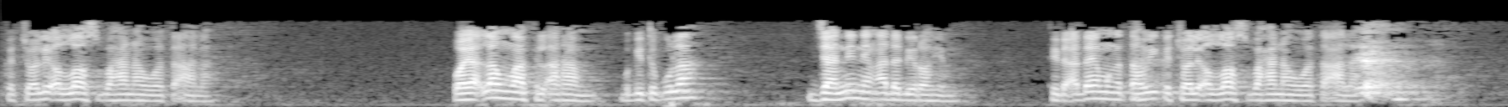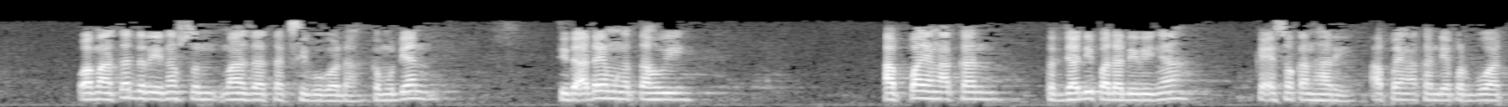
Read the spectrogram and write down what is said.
kecuali Allah Subhanahu wa taala. Wa ya'lamu ma arham. Begitu pula janin yang ada di rahim. Tidak ada yang mengetahui kecuali Allah Subhanahu wa taala. Wa ma tadri nafsun madza taksibu goda. Kemudian tidak ada yang mengetahui apa yang akan terjadi pada dirinya keesokan hari, apa yang akan dia perbuat.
